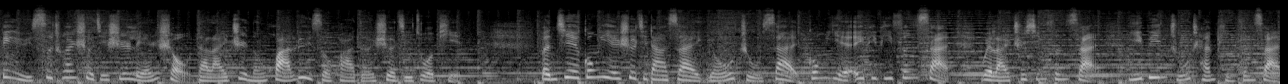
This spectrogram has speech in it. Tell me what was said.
并与四川设计师联手带来智能化、绿色化的设计作品。本届工业设计大赛由主赛、工业 APP 分赛、未来之星分赛、宜宾主产品分赛、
